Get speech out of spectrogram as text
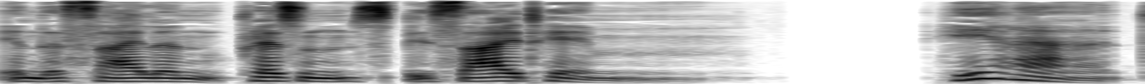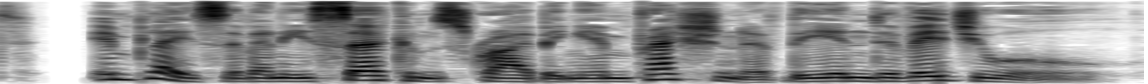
in the silent presence beside him. He had, in place of any circumscribing impression of the individual,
